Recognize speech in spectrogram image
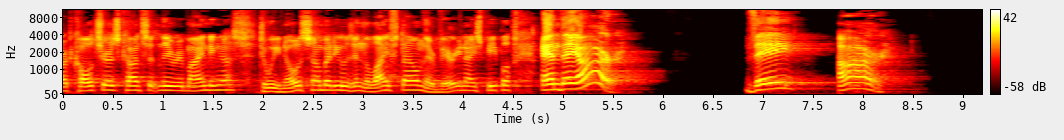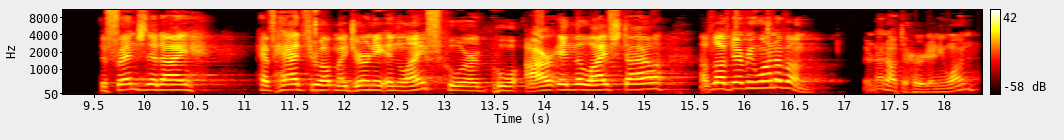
our culture is constantly reminding us? Do we know somebody who's in the lifestyle and they're very nice people? And they are. They are. The friends that I have had throughout my journey in life who are, who are in the lifestyle, I've loved every one of them. They're not out to hurt anyone.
